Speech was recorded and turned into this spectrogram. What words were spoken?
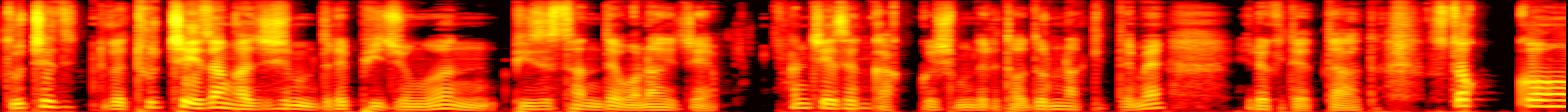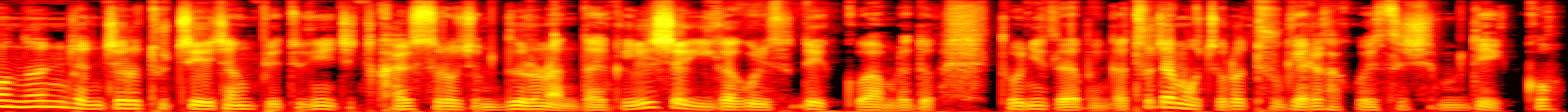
두 채, 그러니까 두 채 이상 가지신 분들의 비중은 비슷한데 워낙 이제 한 채 이상 갖고 계신 분들이 더 늘어났기 때문에 이렇게 됐다. 수도권은 전체로 두 채 이상 비중이 이제 갈수록 좀 늘어난다. 그러니까 이가구일 수도 있고 아무래도 돈이 되다 보니까 투자 목적으로 두 개를 갖고 있으신 분도 있고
